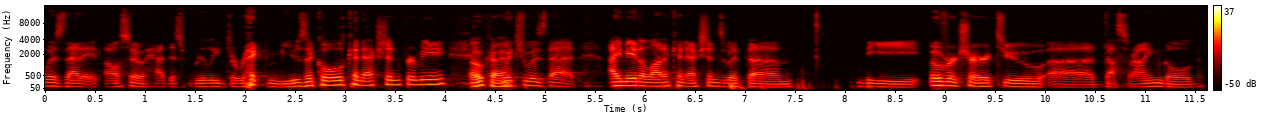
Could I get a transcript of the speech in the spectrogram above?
was that it also had this really direct musical connection for me. Okay. Which was that I made a lot of connections with um, the overture to uh, Das Rheingold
